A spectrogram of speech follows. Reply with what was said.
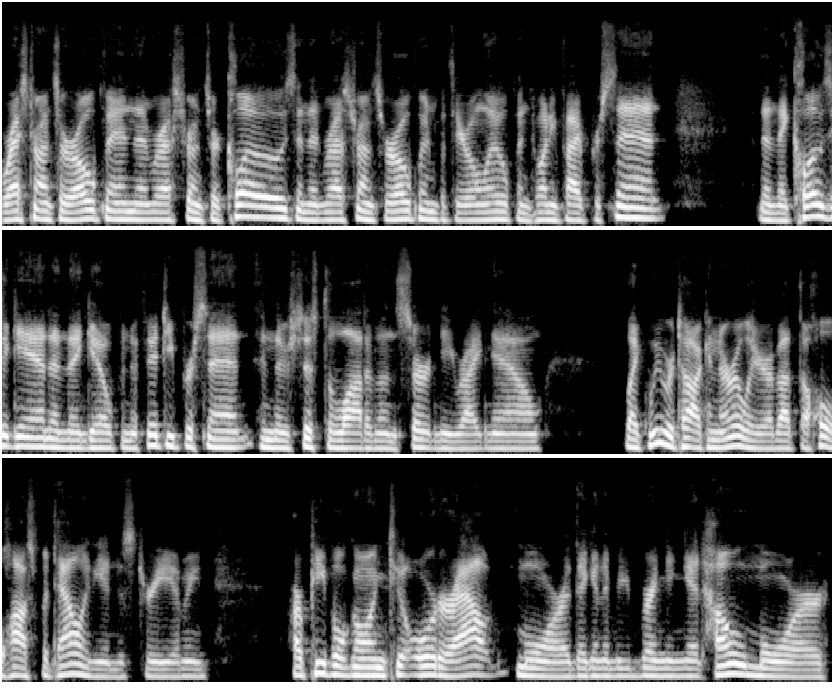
restaurants are open, then restaurants are closed, and then restaurants are open, but they're only open 25%. Then they close again and they get open to 50%. And there's just a lot of uncertainty right now. Like we were talking earlier about the whole hospitality industry. I mean, are people going to order out more? Are they going to be bringing it home more?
